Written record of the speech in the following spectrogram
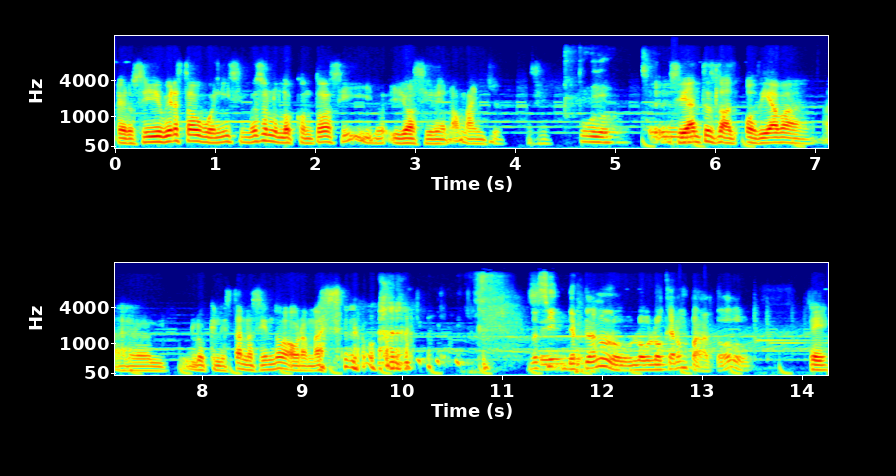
Pero sí, hubiera estado buenísimo. Eso nos lo contó así y, y yo así de, no manches. Así. Pudo. Si antes la odiaba lo que le están haciendo, ahora más, ¿no? sí. de plano lo, bloquearon para todo. Sí,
